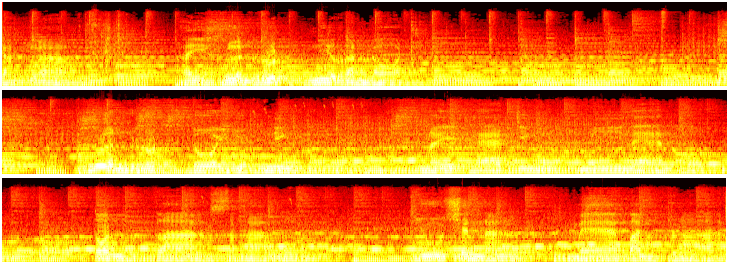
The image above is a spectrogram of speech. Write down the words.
จักรงาม ให้เคลื่อนรุด นิรันดรเคลื่อนรุดโดยหยุดนิ่ง ในแท้จริงมีแน่นอน ต้นกลางสถาพรอยู่เช่นนั้นแม้บั้นปลาย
